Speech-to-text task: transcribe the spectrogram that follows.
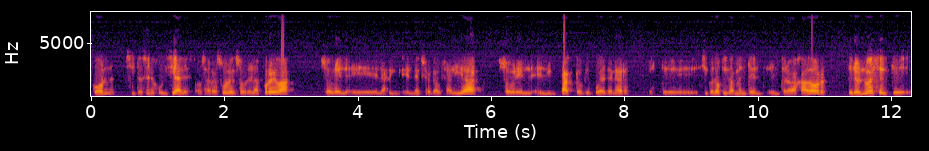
con situaciones judiciales, o sea, resuelven sobre la prueba, sobre el, nexo de causalidad, sobre el, impacto que puede tener este, psicológicamente el, trabajador, pero no es el que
